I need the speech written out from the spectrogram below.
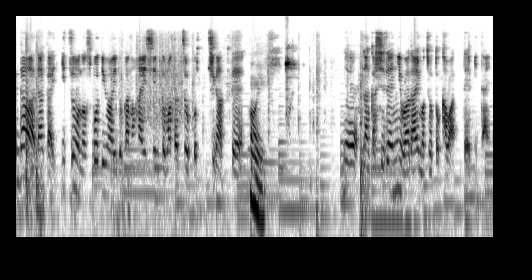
れが、なんか、いつもの Spotify とかの配信とまたちょっと違って、はい。で、なんか自然に話題もちょっと変わって、みたいな。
